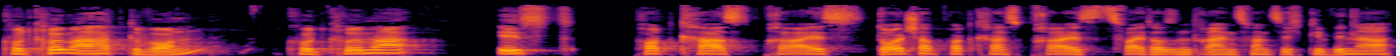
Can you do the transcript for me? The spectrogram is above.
Kurt Krömer hat gewonnen. Kurt Krömer ist Podcastpreis, Deutscher Podcastpreis 2023 Gewinner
